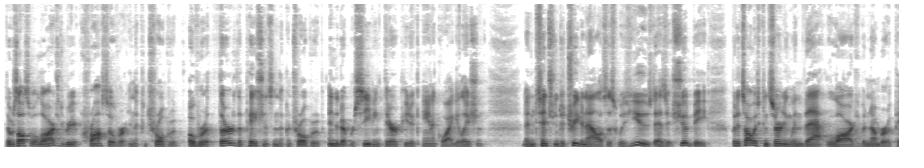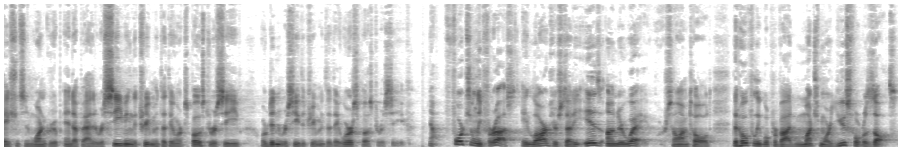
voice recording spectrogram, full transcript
There was also a large degree of crossover in the control group. Over a third of the patients in the control group ended up receiving therapeutic anticoagulation. An intention to treat analysis was used, as it should be, but it's always concerning when that large of a number of patients in one group end up either receiving the treatment that they weren't supposed to receive or didn't receive the treatment that they were supposed to receive. Now, fortunately for us, a larger study is underway, or so I'm told, that hopefully will provide much more useful results,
